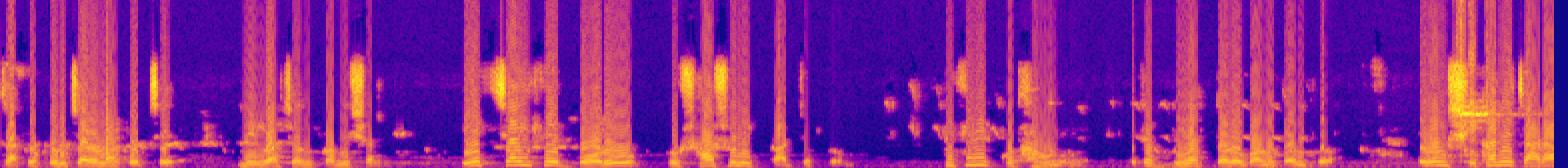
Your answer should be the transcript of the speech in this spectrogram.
যাকে পরিচালনা করছে নির্বাচন কমিশন। এর চাইতে বড় প্রশাসনিক কার্যক্রম পৃথিবীর কোথাও নেই। এটা বৃহত্তর গণতন্ত্র। এবং সেখানে যারা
